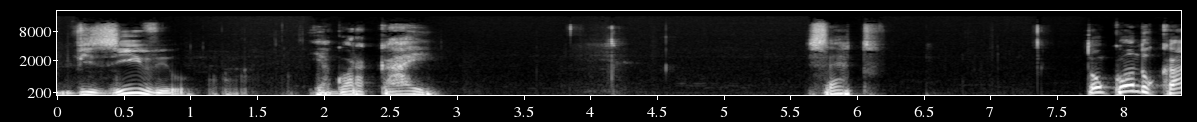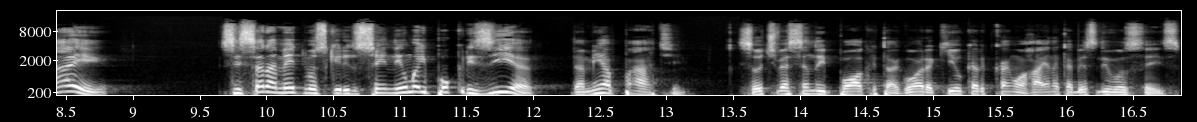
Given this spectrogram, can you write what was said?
visível. E agora cai. Certo? Então, quando cai, sinceramente, meus queridos, sem nenhuma hipocrisia da minha parte, se eu estiver sendo hipócrita agora aqui, eu quero que caia um raio na cabeça de vocês.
